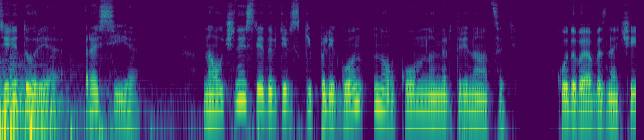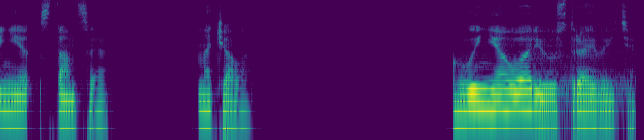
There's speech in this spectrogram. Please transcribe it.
Территория. Россия. Научно-исследовательский полигон Науком номер 13. Кодовое обозначение «Станция». Начало. Вы не аварию устраиваете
